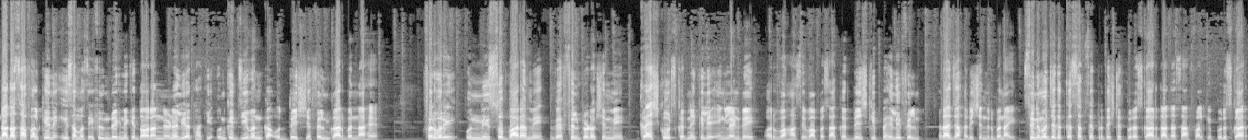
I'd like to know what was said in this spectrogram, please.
दादा साहब फाल्के ने ईसा मसीह फ़िल्म देखने के दौरान निर्णय लिया था कि उनके जीवन का उद्देश्य फिल्मकार बनना है। फरवरी 1912 में वे फ़िल्म प्रोडक्शन में क्रैश कोर्स करने के लिए इंग्लैंड गए और वहाँ से वापस आकर देश की पहली फ़िल्म राजा हरिश्चंद्र बनाई। सिनेमा जगत का सबसे प्रतिष्ठित पुरस्कार दादा साहब फाल्के पुरस्कार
